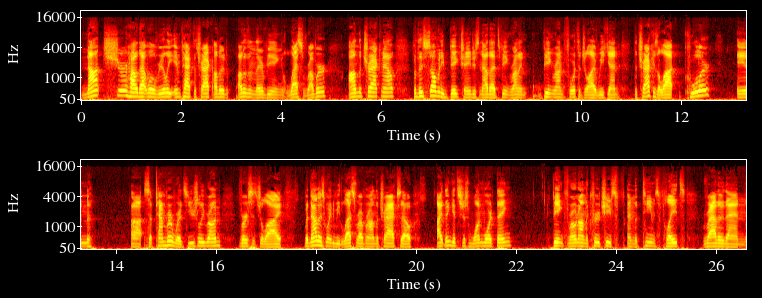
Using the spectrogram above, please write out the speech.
Not sure how that will really impact the track, other other than there being less rubber on the track now. But there's so many big changes now that it's being running being run Fourth of July weekend. The track is a lot cooler in uh, September, where it's usually run, versus July. But now there's going to be less rubber on the track, so I think it's just one more thing being thrown on the crew chiefs and the team's plates rather than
